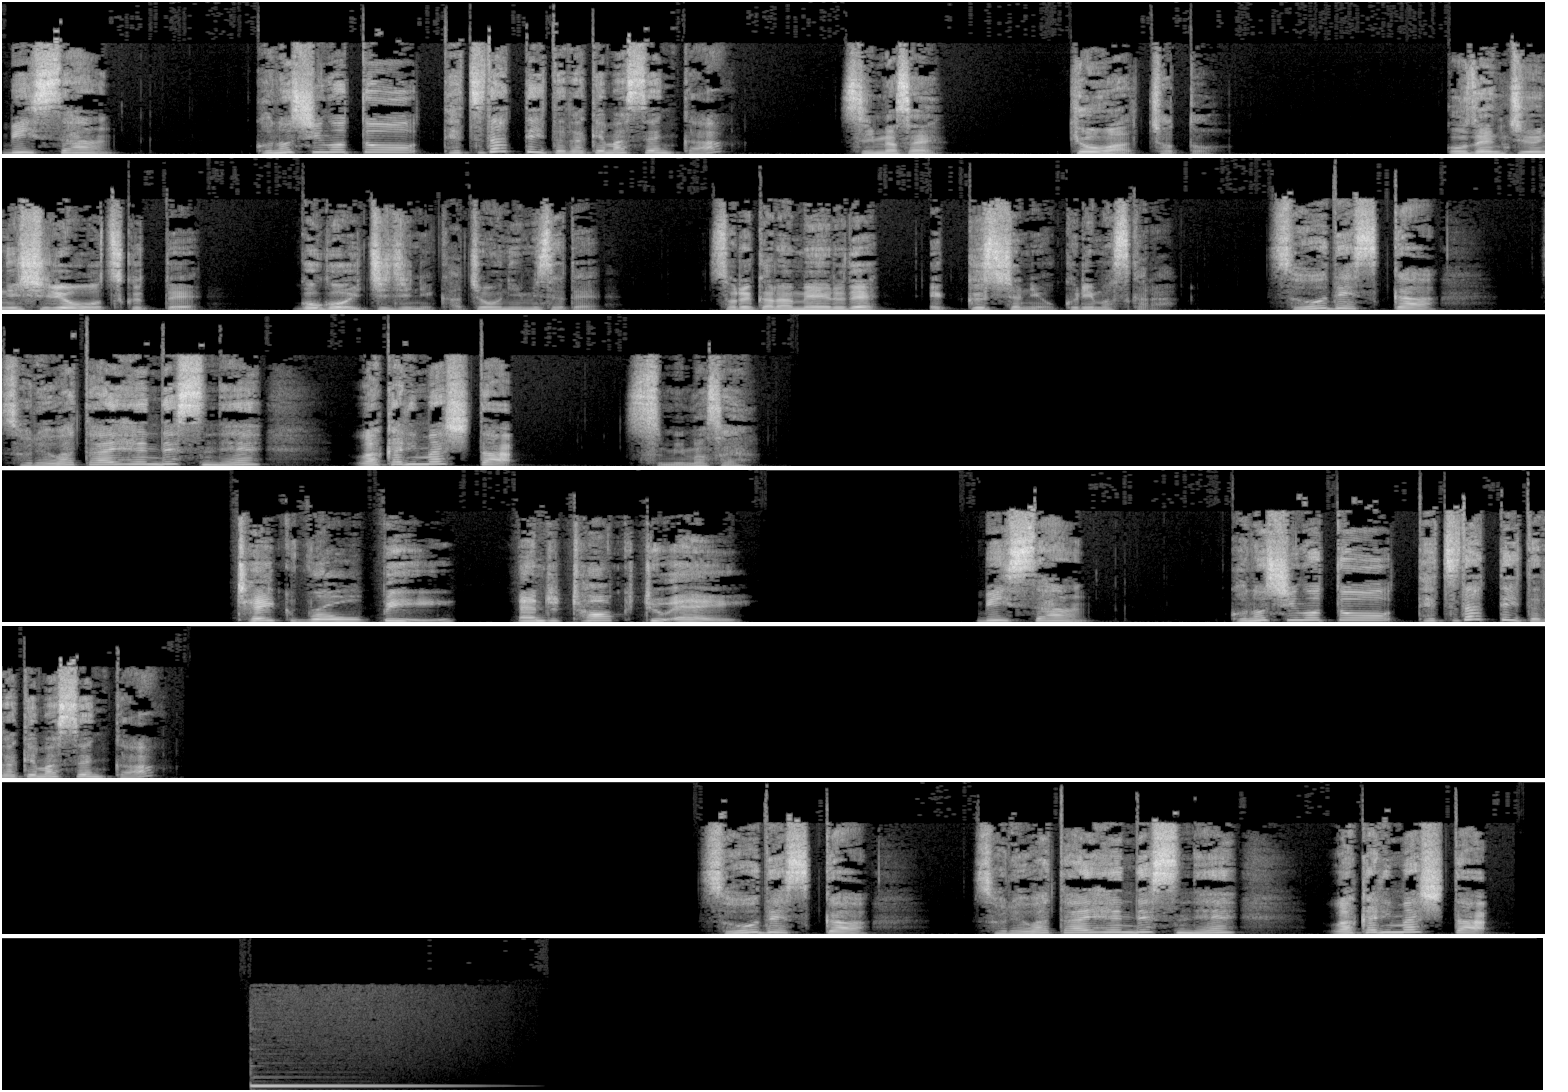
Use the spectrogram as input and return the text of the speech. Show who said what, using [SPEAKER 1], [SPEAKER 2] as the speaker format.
[SPEAKER 1] B
[SPEAKER 2] さん、この仕事を手伝っていただけませんか？
[SPEAKER 3] すみません。今日はちょっと。午前中に資料を作って、午後1時に課長に見せて、それからメールで X 社に送りますから。
[SPEAKER 2] そうですか。それは大変ですね。わかりました。
[SPEAKER 3] すみません。
[SPEAKER 1] Take role B and talk to A.
[SPEAKER 2] B さん、この仕事を手伝っていただけませんか？そうですか。それは大変ですね。わかりました。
